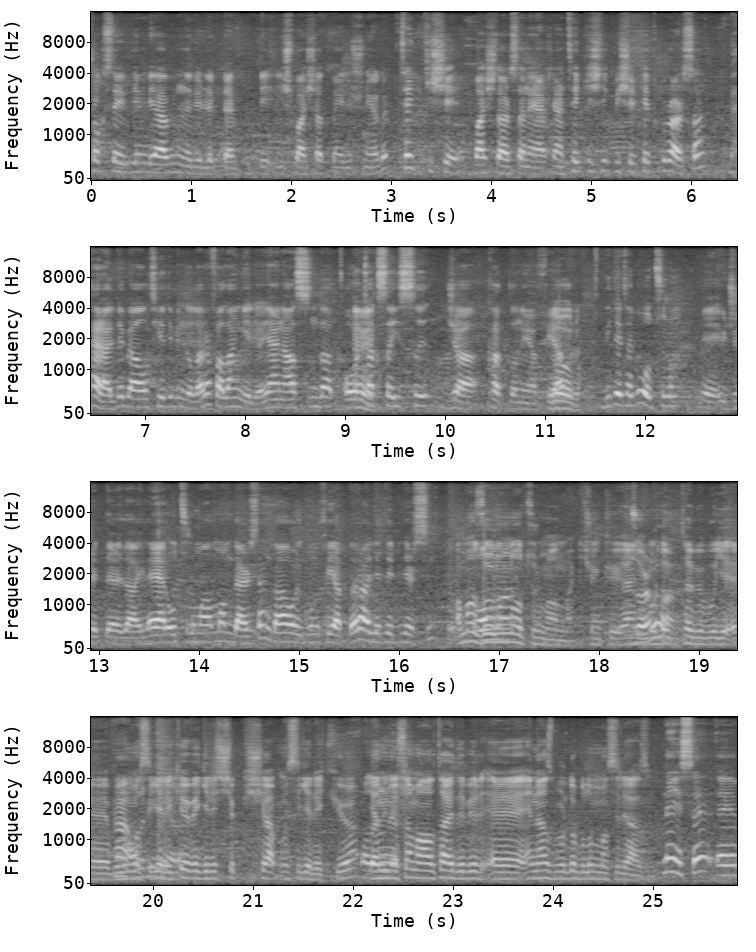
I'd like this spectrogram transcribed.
Çok sevdiğim bir abimle birlikte bir iş başlatmayı düşünüyorduk. Tek kişi başlarsan eğer, yani tek kişilik bir şirket kurarsan herhalde bir 6-7 bin dolara falan geliyor. Yani aslında ortak Evet. sayısıca katlanıyor fiyat. Doğru. Bir de tabii oturum e, ücretleri dahil. Eğer oturum almam dersen daha uygun fiyatları halledebilirsin. Ama Onunla- zorunlu oturum almak. Çünkü yani Zorunlu burada mu? tabii bu e, bulunması bilmiyorum. gerekiyor ve giriş çıkış yapması gerekiyor. Olabilir. Yanılmıyorsam 6 ayda bir e, en az burada bulunması lazım. Neyse e,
